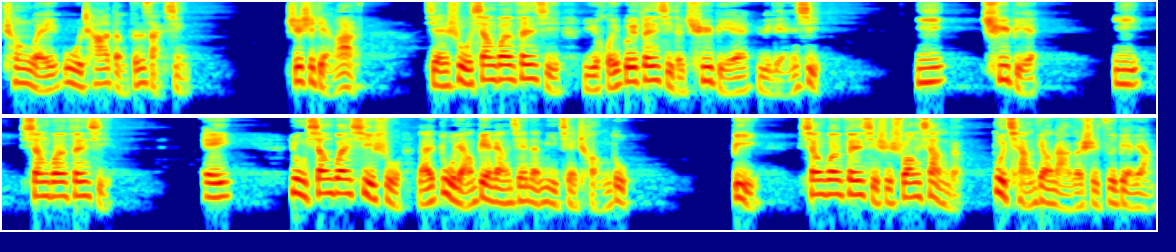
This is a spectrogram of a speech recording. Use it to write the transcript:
称为误差等分散性。知识点二：简述相关分析与回归分析的区别与联系。一、区别：一、相关分析，A。用相关系数来度量变量间的密切程度。B. 相关分析是双向的，不强调哪个是自变量，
